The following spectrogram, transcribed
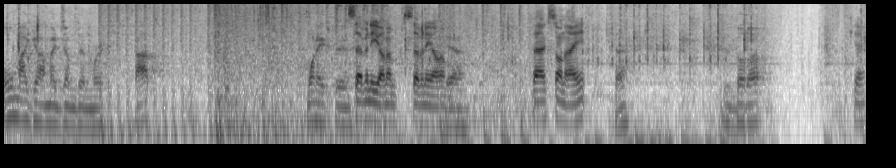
Oh my god, my jump didn't work. Stop. One HP. 70 on him. 70 on him. Yeah. Facts on height. Okay. Just build up. Okay.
